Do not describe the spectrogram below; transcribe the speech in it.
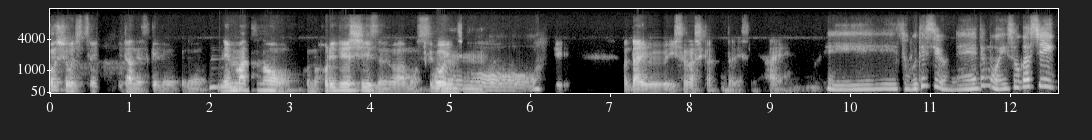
少し落ち着いていたんですけど、この年末のこのホリデーシーズンはもうすごい、だいぶ忙しかったですね。はい。へえ、そうですよね。でも忙しい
